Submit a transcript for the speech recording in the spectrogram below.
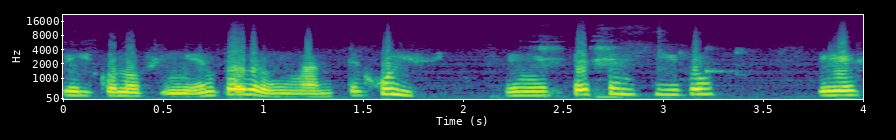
el conocimiento de un antejuicio. En este sentido, es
